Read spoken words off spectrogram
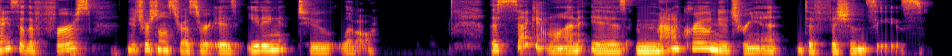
Okay, so the first nutritional stressor is eating too little. The second one is macronutrient deficiencies.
